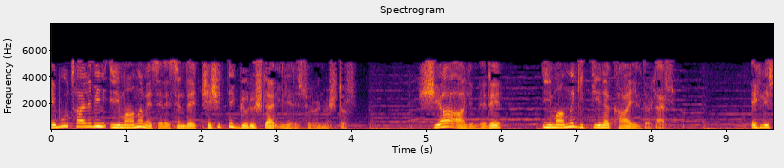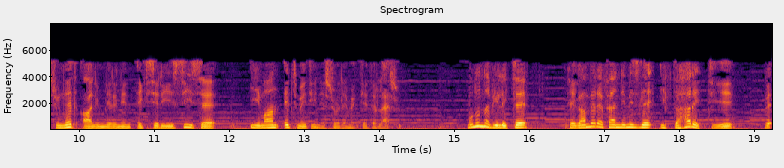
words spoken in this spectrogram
Ebu Talib'in imanı meselesinde çeşitli görüşler ileri sürülmüştür. Şia alimleri imanlı gittiğine kaildirler. Ehli sünnet alimlerinin ekseriyesi ise iman etmediğini söylemektedirler. Bununla birlikte Peygamber Efendimizle iftihar ettiği ve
